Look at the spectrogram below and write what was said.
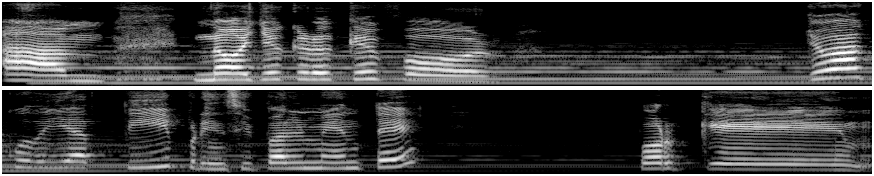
no, yo creo que por. Yo acudí a ti principalmente porque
